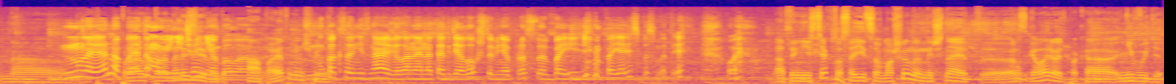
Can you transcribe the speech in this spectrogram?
на... Ну, наверное, Про- поэтому и ничего не было. А, поэтому ничего Ну, как-то, не знаю, вела, наверное, так диалог, что меня просто боили, боялись посмотреть. Ой. А ты не из тех, кто садится в машину и начинает э, разговаривать, пока не выйдет?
